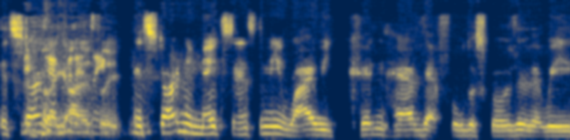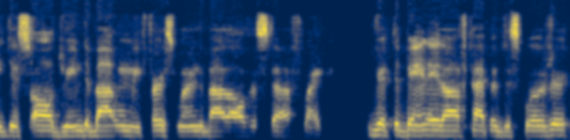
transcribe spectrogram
it's starting. like honestly it's starting to make sense to me why we couldn't have that full disclosure that we just all dreamed about when we first learned about all this stuff, like rip the band-aid off type of disclosure.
